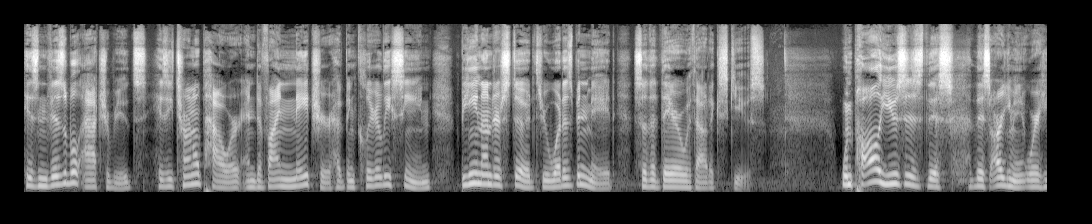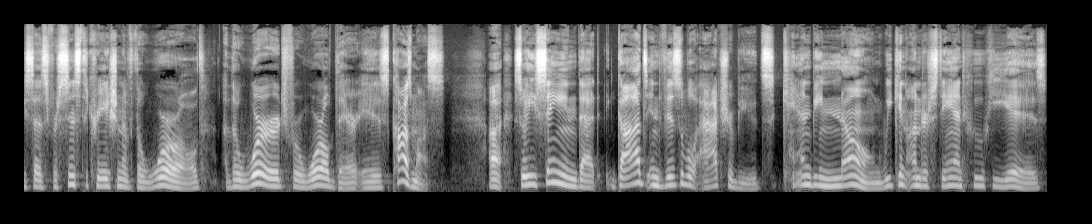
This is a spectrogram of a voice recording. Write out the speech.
his invisible attributes, his eternal power, and divine nature have been clearly seen, being understood through what has been made, so that they are without excuse. When Paul uses this this argument where he says, "For since the creation of the world," the word for world there is cosmos. Uh, so he's saying that God's invisible attributes can be known. We can understand who He is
